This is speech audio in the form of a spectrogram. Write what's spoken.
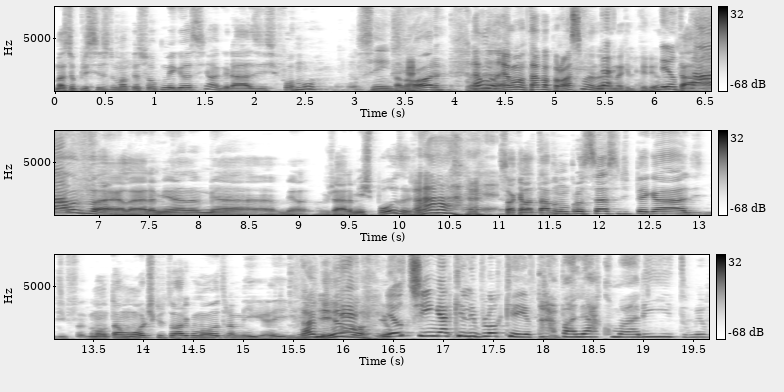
mas eu preciso de uma pessoa comigo assim, a Grazi se formou. Sim. Tá na hora? Ela, ela não estava próxima na- naquele período? Eu Tava, tava. ela era minha, minha, minha- já era minha esposa já. Ah, Só que ela tava num processo de pegar, de, de montar um outro escritório com uma outra amiga. Aí, tá mesmo? Eu- Eu... tinha aquele bloqueio, trabalhar com o marido, meu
